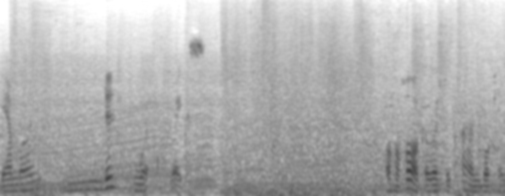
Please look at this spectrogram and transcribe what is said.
Diamond Wakes. Oho, ho, kogoś tu pchałem bokiem.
